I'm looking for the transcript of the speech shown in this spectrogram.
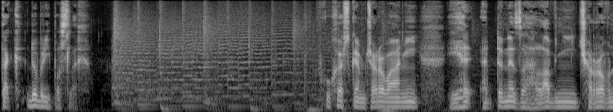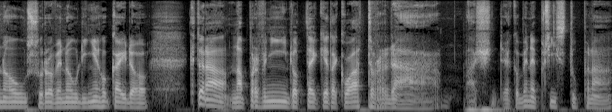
Tak dobrý poslech kuchařském čarování je dnes hlavní čarovnou surovinou dýně Hokkaido, která na první dotek je taková tvrdá, až jakoby nepřístupná,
